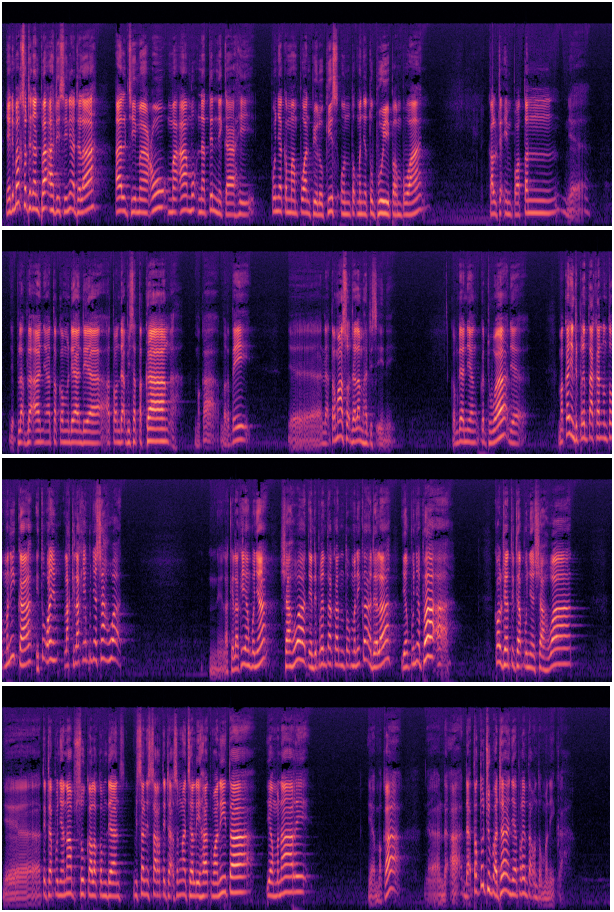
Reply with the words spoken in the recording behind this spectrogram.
Yang dimaksud dengan ba'ah di sini adalah al-jima'u ma'a mu'natin nikahi. Punya kemampuan biologis untuk menyetubuhi perempuan. Kalau dia impoten, ya, dia belak-belakannya atau kemudian dia atau tidak bisa tegang, ah, maka berarti ya, tidak termasuk dalam hadis ini. Kemudian yang kedua, ya, maka yang diperintahkan untuk menikah itu orang laki-laki yang punya syahwat. Laki-laki yang punya syahwat yang diperintahkan untuk menikah adalah yang punya ba'ah. Kalau dia tidak punya syahwat, ya, tidak punya nafsu, kalau kemudian misalnya secara tidak sengaja lihat wanita yang menarik, ya maka tidak ya, tertuju padanya perintah untuk menikah.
